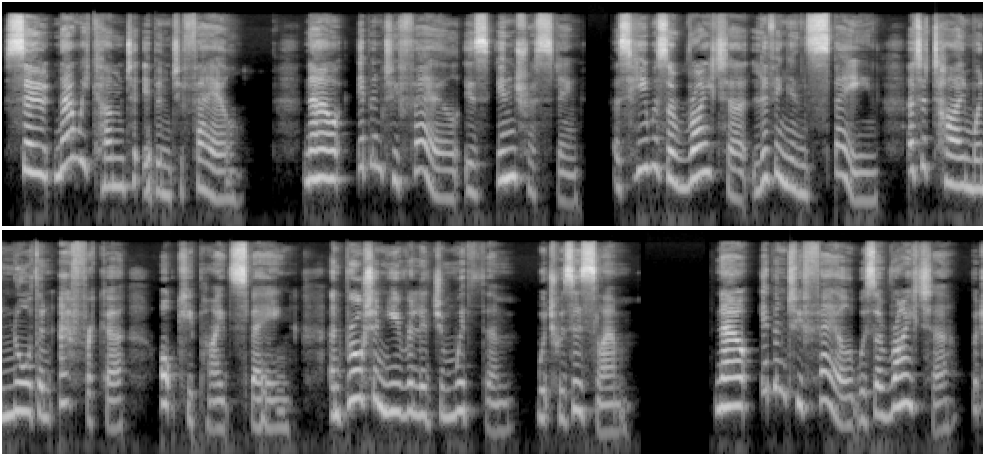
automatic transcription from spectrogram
So now we come to Ibn Tufayl. Now, Ibn Tufayl is interesting as he was a writer living in Spain at a time when northern Africa occupied Spain and brought a new religion with them, which was Islam. Now, Ibn Tufayl was a writer but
